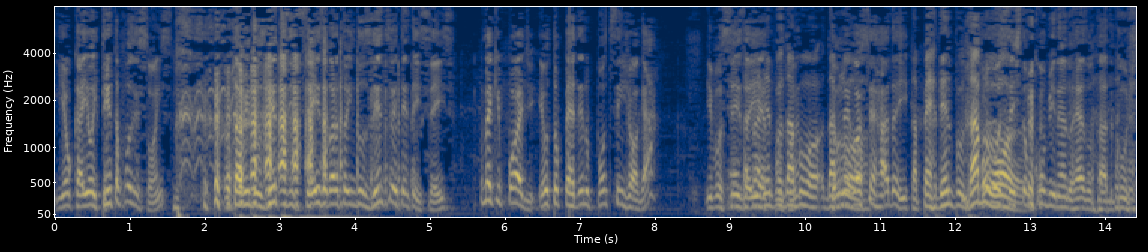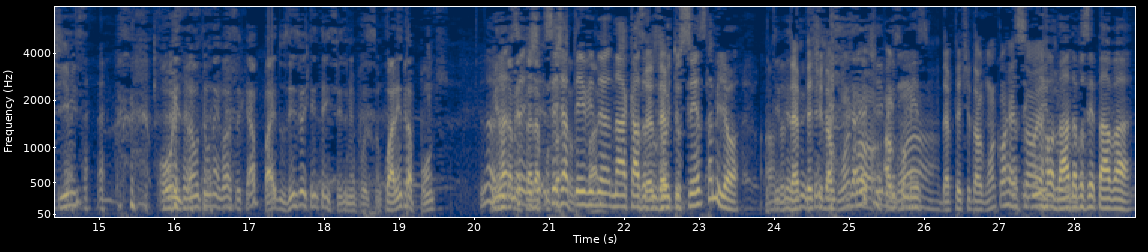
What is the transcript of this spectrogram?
e eu caí 80 posições. Eu tava em 206, agora tô em 286. Como é que pode? Eu tô perdendo pontos sem jogar? E vocês É, tá aí... perdendo por pontuando? WO. Tem um negócio errado aí. Tá perdendo pro Ou WO. vocês estão combinando o resultado com os times, ou então tem um negócio aqui, rapaz, 286 a minha posição, 40 pontos. Não, menos da Você metade da você já teve na, na casa Deve- dos deve ter- 800, tá melhor. Ah, Deve ter tido alguma, alguma deve ter tido alguma Na correção segunda aí. rodada do... você tava.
